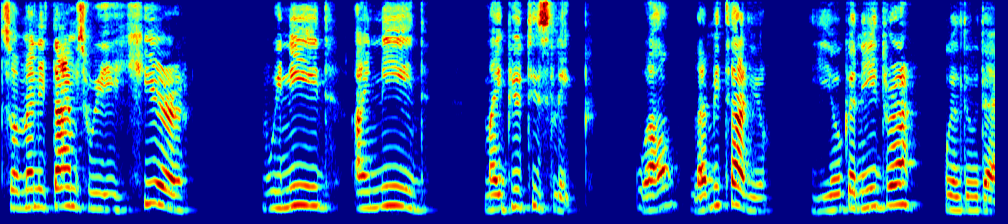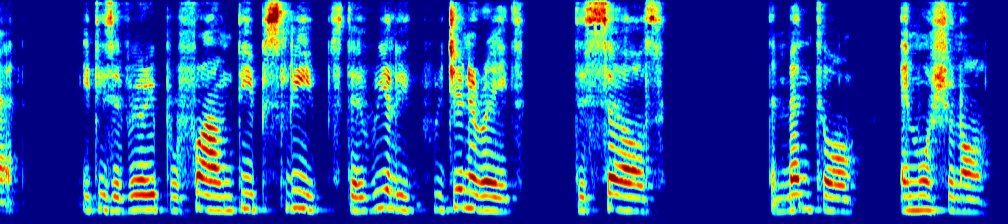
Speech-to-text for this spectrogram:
So many times we hear, we need, I need my beauty sleep. Well, let me tell you, Yoga Nidra will do that. It is a very profound, deep sleep that really regenerates the cells, the mental, emotional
